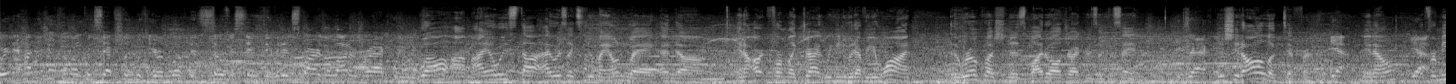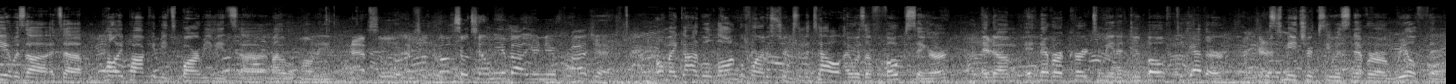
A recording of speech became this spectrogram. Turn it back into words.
where, how did you come up conceptually with your look that's so distinctive? It inspires a lot of drag queens. Well, um, I always thought I always like to do it my own way, and um, in an art form like drag, we can do whatever you want. The real question is, why do all drag queens look the same? Exactly. They should all look different. Yeah. You know? Yeah. For me, it was a it's a Polly Pocket meets Barbie meets uh, My Little Pony. Absolutely, absolutely. So tell me about your new project. Oh my God! Well, long before I was Trixie Mattel, I was a folk singer, and um, it never occurred to me to do both together. Because to me, Trixie was never a real thing.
